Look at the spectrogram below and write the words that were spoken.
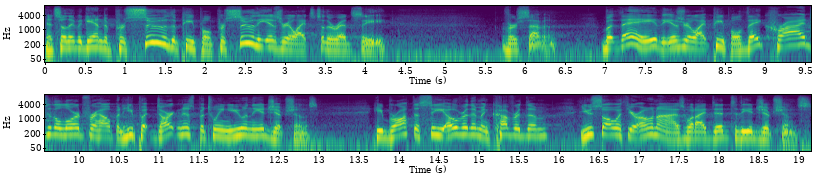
And so they began to pursue the people, pursue the Israelites to the Red Sea. Verse 7. But they, the Israelite people, they cried to the Lord for help, and he put darkness between you and the Egyptians. He brought the sea over them and covered them. You saw with your own eyes what I did to the Egyptians.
